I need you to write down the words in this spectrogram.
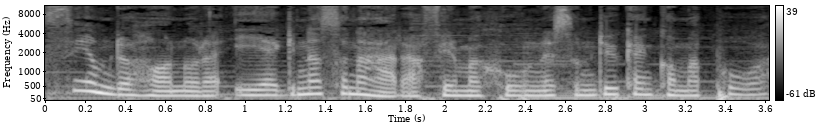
Se om du har några egna sådana här affirmationer som du kan komma på.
